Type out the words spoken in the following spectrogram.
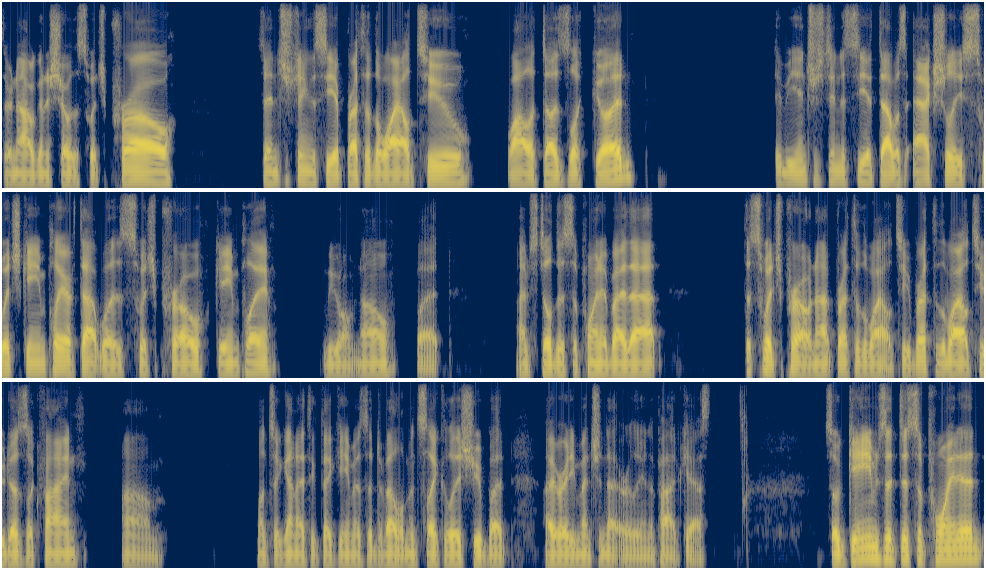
They're now going to show the Switch Pro. It's interesting to see it Breath of the Wild 2. While it does look good, it'd be interesting to see if that was actually Switch gameplay or if that was Switch Pro gameplay. We won't know, but I'm still disappointed by that. The Switch Pro, not Breath of the Wild 2. Breath of the Wild 2 does look fine. Um, once again, I think that game is a development cycle issue, but I already mentioned that earlier in the podcast. So games that disappointed,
